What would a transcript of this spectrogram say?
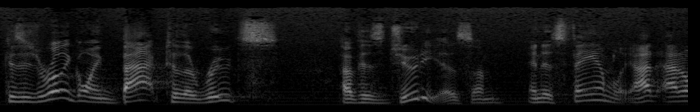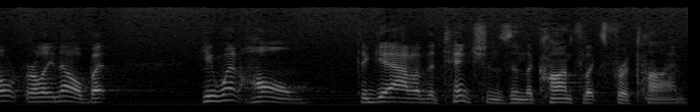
Because he's really going back to the roots of his Judaism and his family. I, I don't really know, but he went home to get out of the tensions and the conflicts for a time.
